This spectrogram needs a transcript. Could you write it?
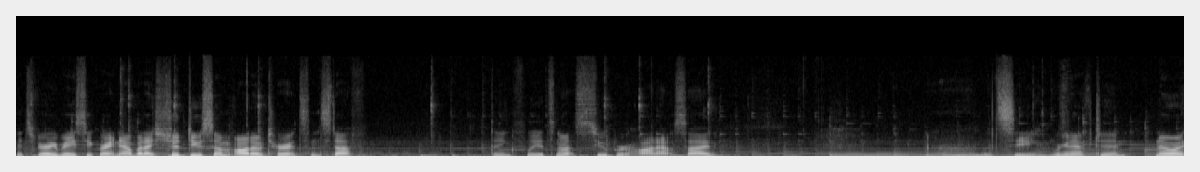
It's very basic right now, but I should do some auto turrets and stuff. Thankfully, it's not super hot outside. Uh, let's see. We're gonna have to... No, I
